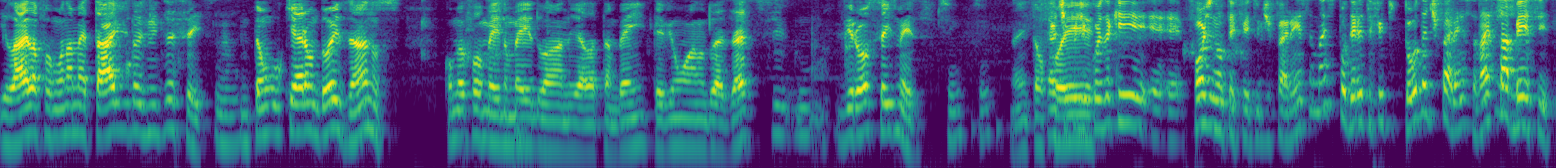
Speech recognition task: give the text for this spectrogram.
E lá ela formou na metade de 2016. Uhum. Então, o que eram dois anos, como eu formei no meio do ano e ela também teve um ano do exército, se- virou seis meses. Sim, sim. né? Então É o tipo de foi. coisa que é, é, pode não ter feito diferença, mas poderia ter feito toda a diferença. Vai Sim. saber se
